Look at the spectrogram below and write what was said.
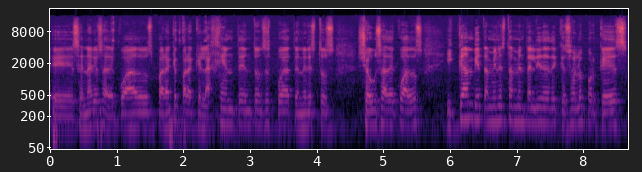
eh, escenarios adecuados, ¿para qué? Para que la gente entonces pueda tener estos shows adecuados y cambie también esta mentalidad de que solo porque es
